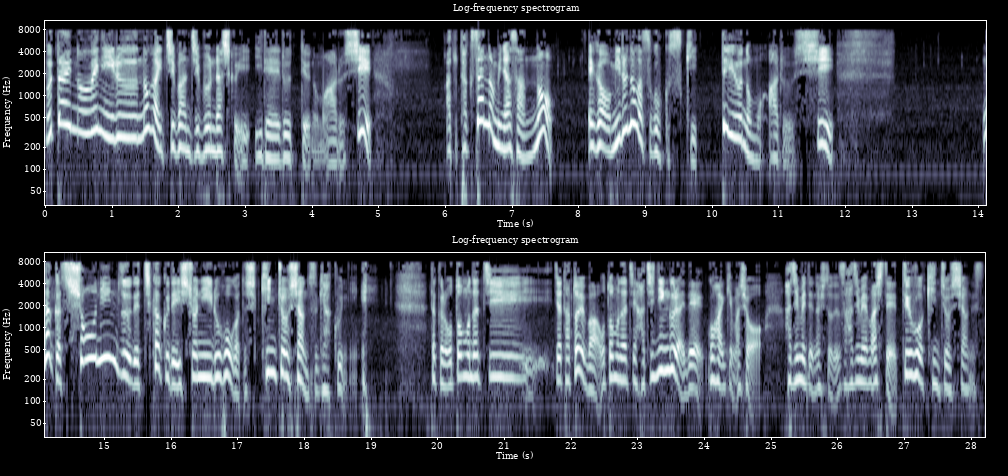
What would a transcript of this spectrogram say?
舞台の上にいるのが一番自分らしく入れるっていうのもあるし、あとたくさんの皆さんの笑顔を見るのがすごく好きっていうのもあるし、なんか少人数で近くで一緒にいる方が私緊張しちゃうんです、逆に。だからお友達、じゃあ例えばお友達8人ぐらいでご飯行きましょう。初めての人です。初めまして。っていう方が緊張しちゃうんです。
